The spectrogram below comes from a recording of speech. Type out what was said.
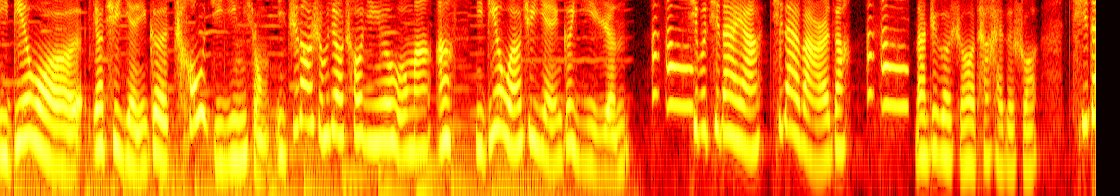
你爹我要去演一个超级英雄，你知道什么叫超级英雄吗？啊，你爹我要去演一个蚁人，期不期待呀？期待吧，儿子。那这个时候他孩子说：期待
